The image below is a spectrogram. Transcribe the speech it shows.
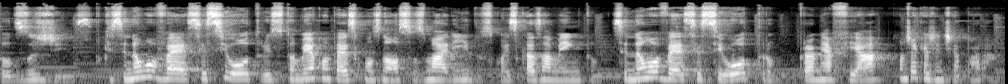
todos os dias. Porque se não houvesse esse outro, isso também acontece com os nossos maridos, com esse casamento. Se não houvesse esse outro para me afiar, onde é que a gente ia parar?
